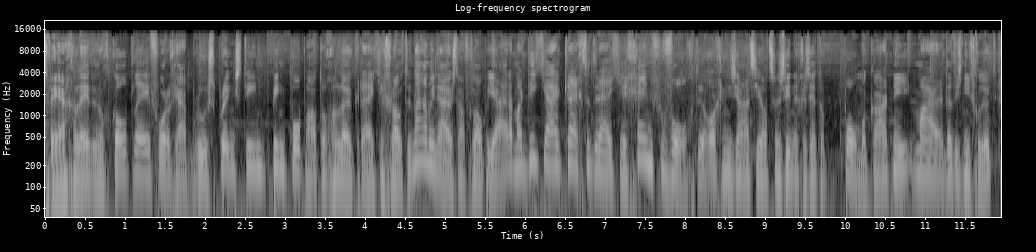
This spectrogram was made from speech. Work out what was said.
Twee jaar geleden nog Coldplay, vorig jaar Bruce Springsteen. Pinkpop had toch een leuk rijtje grote namen in huis de afgelopen jaren. Maar dit jaar krijgt het rijtje geen vervolg. De organisatie had zijn zinnen gezet op Paul McCartney, maar dat is niet gelukt.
